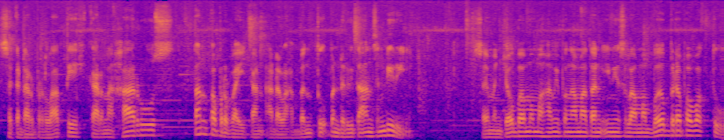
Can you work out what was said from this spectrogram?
sekedar berlatih karena harus tanpa perbaikan adalah bentuk penderitaan sendiri. Saya mencoba memahami pengamatan ini selama beberapa waktu.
